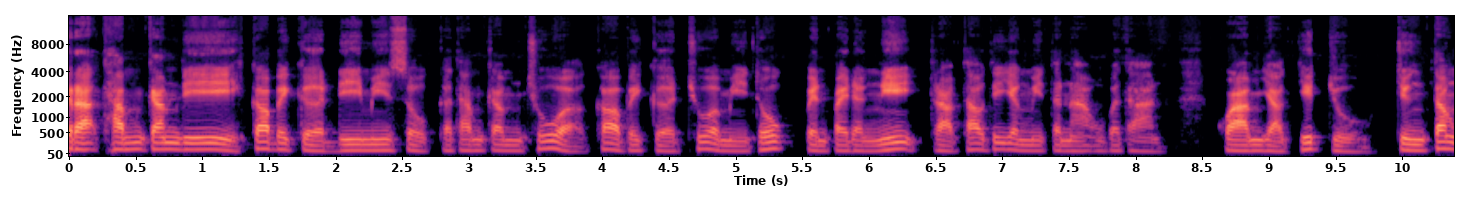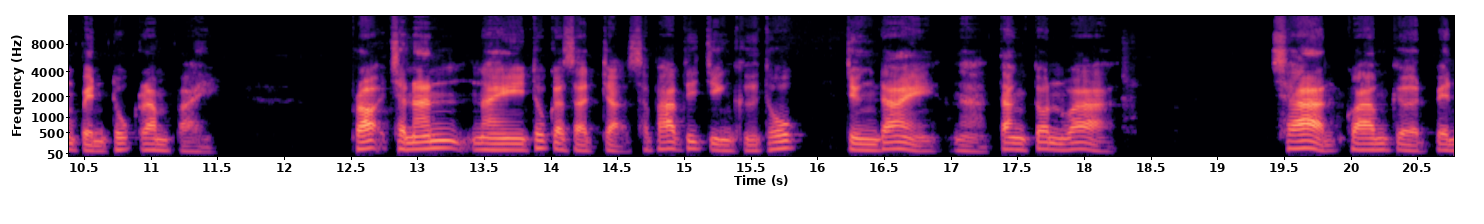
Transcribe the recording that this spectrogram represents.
กระทำกรรมดีก็ไปเกิดดีมีสุข กระทำกรรมชั่วก็ไปเกิดชั่วมีทุกข์เป็นไปดังนี้ ตราบเท่าที่ยังมีตนาอุปทาน ความอยากยึดอยู่จึงต้องเป็นทุกข์ร่ำไป เพราะฉะนั้นในทุกขสัจจะสภาพที่จริงคือทุกข์ จึงได้นะตั้งต้นว่า ชาติความเกิดเป็น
